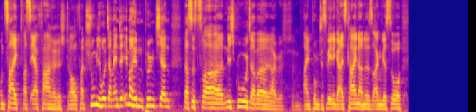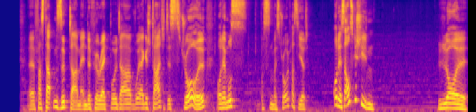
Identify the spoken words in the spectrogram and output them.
und zeigt, was er fahrerisch drauf hat. Schumi holt am Ende immerhin ein Pünktchen. Das ist zwar nicht gut, aber ja, ein Punkt ist weniger als keiner, ne, sagen wir es so. Äh, Verstappen siebter am Ende für Red Bull, da wo er gestartet ist. Stroll, oh, der muss... Was ist denn bei Stroll passiert? Oh, der ist ausgeschieden. Lol.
